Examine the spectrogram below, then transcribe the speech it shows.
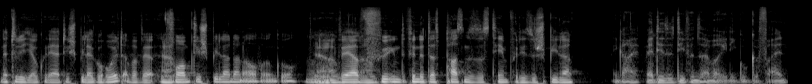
Natürlich, okay, der hat die Spieler geholt, aber wer Ja. formt die Spieler dann auch irgendwo? Ja, Und wer klar. für ihn findet das passende System für diese Spieler? Egal, mir hat diese Defense einfach richtig gut gefallen.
